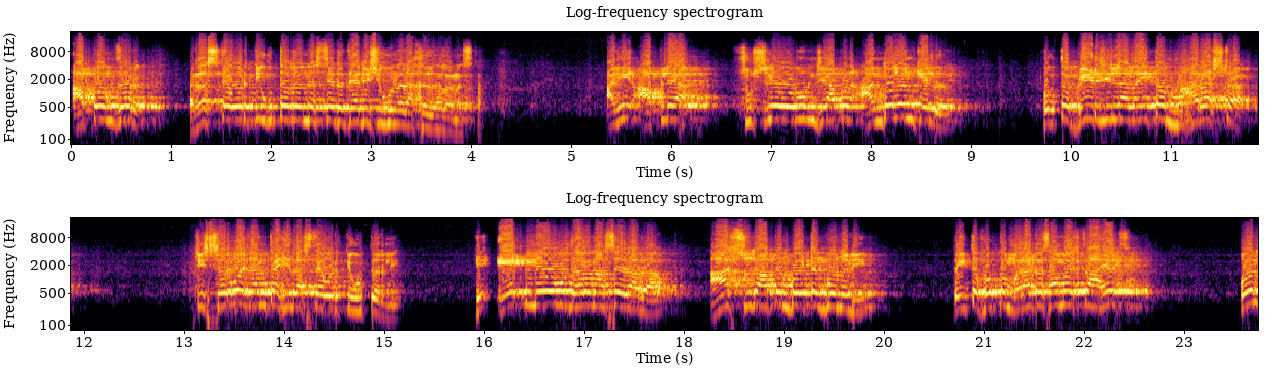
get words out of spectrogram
आपण जर रस्त्यावरती उतरलं नसते तर त्या दिवशी गुन्हा दाखल झाला नसता. आणि आपल्या सूचनेवरून जे आपण आंदोलन केलं फक्त बीड जिल्हा नाही तर महाराष्ट्राची सर्व जनता ही रस्त्यावरती उतरली. हे एकमेव उदाहरण असे दादा. आज सुद्धा आपण बैठक बोलवली तर इथं फक्त मराठा समाज तर आहेच. पण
